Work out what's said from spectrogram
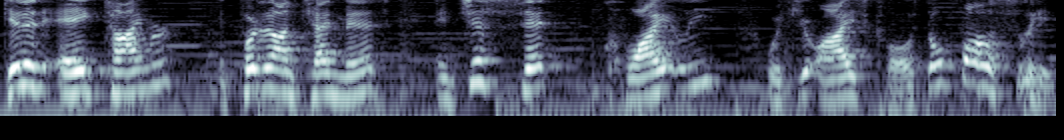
get an egg timer and put it on 10 minutes and just sit quietly with your eyes closed. Don't fall asleep.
